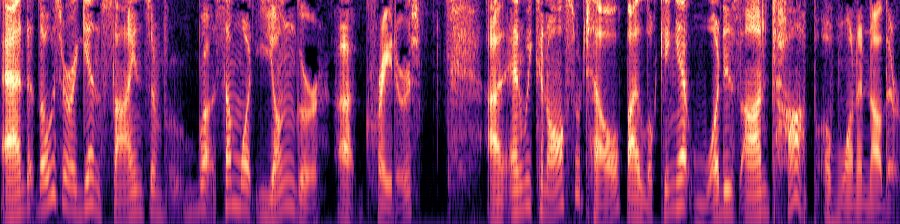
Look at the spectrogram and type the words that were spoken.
And those are again signs of somewhat younger uh, craters. Uh, and we can also tell by looking at what is on top of one another.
